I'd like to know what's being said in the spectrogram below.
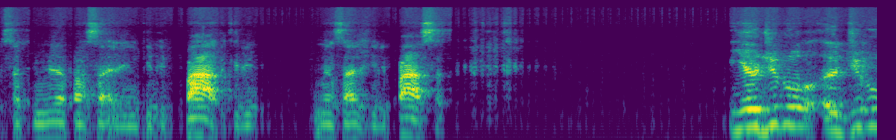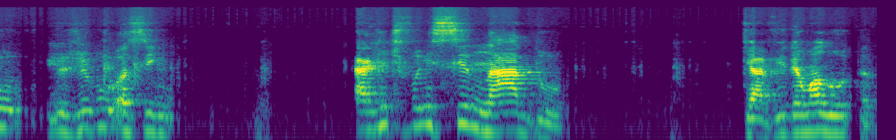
essa primeira passagem que ele passa, que ele, mensagem que ele passa. E eu digo, eu digo, eu digo assim, a gente foi ensinado que a vida é uma luta.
